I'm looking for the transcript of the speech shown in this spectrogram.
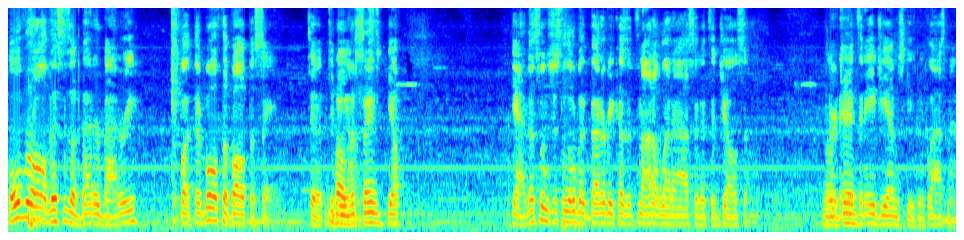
Overall, this is a better battery, but they're both about the same. To, to About be the honest. same? Yep. Yeah, this one's just a little bit better because it's not a lead acid; it's a gel cell. Or Okay. It's an AGM, excuse me, glass mat.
